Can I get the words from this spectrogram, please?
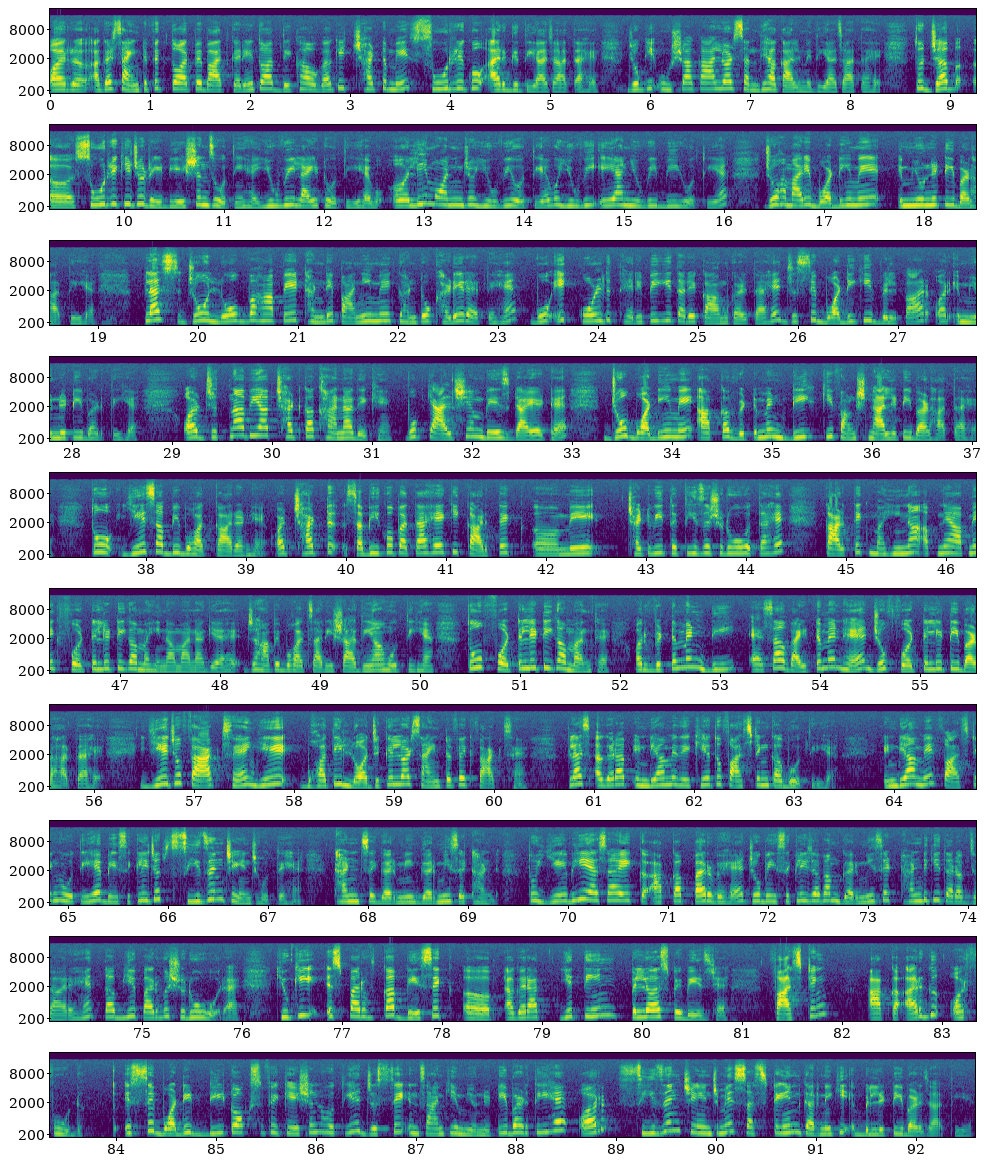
और अगर साइंटिफिक तौर पे बात करें तो आप देखा होगा कि छठ में सूर्य को अर्घ दिया जाता है, जो कि ऊषा काल और संध्या काल में दिया जाता है। तो जब सूर्य की जो रेडिएशंस होती हैं यूवी लाइट होती है, वो अर्ली मॉर्निंग जो यूवी होती है, वो UV A and UV B होती है, जो हमारी बॉडी में इम्यूनिटी बढ़ाती है। प्लस जो लोग वहाँ पे ठंडे पानी में घंटों खड़े रहते हैं, वो एक कोल्ड थेरेपी की तरह काम करता है, जिससे बॉडी की विल पार और इम्यूनिटी बढ़ती है। और जितना भी आप छठ का खाना देखें, वो कैल्शियम बेस्ड डाइट है, जो बॉडी में आपका विटामिन डी की फंक्शनैलिटी बढ़ाता है। तो ये सब भी बहुत कारण है। और छठ सभी को पता है कि कार्तिक में छठवीं तिथि से शुरू होता है। कार्तिक महीना अपने आप में एक फर्टिलिटी का महीना माना गया है, जहाँ पे बहुत सारी शादियाँ होती हैं। तो फर्टिलिटी का मंथ है और विटामिन डी ऐसा वाइटामिन है जो फर्टिलिटी बढ़ाता है। ये जो फैक्ट्स हैं, ये बहुत ही लॉजिकल और साइंटिफिक फैक्ट्स हैं। प्लस अगर आप इंडिया में देखिए तो फास्टिंग कब होती है? इंडिया में फास्टिंग होती है बेसिकली जब सीज़न चेंज होते हैं, ठंड से गर्मी गर्मी से ठंड तो ये भी ऐसा एक आपका पर्व है जो बेसिकली जब हम गर्मी से ठंड की तरफ़ जा रहे हैं, तब ये पर्व शुरू हो रहा है। क्योंकि इस पर्व का बेसिक अगर आप ये तीन पिलर्स पे बेस्ड है फास्टिंग आपका अर्घ और फ़ूड तो इससे बॉडी डिटॉक्सिफिकेशन होती है, जिससे इंसान की इम्यूनिटी बढ़ती है और सीज़न चेंज में सस्टेन करने की एबिलिटी बढ़ जाती है।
